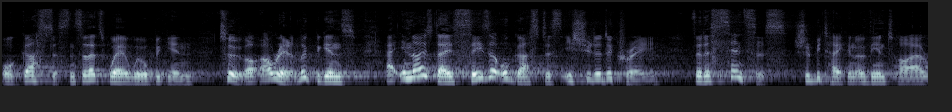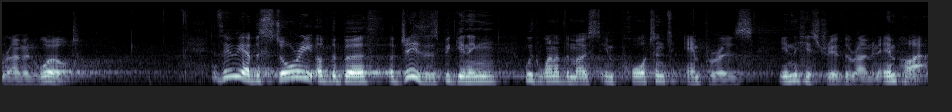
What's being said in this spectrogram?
Augustus. And so that's where we'll begin too. I'll, I'll read it. Luke begins uh, In those days, Caesar Augustus issued a decree that a census should be taken of the entire Roman world. And so we have the story of the birth of Jesus beginning with one of the most important emperors in the history of the Roman Empire.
